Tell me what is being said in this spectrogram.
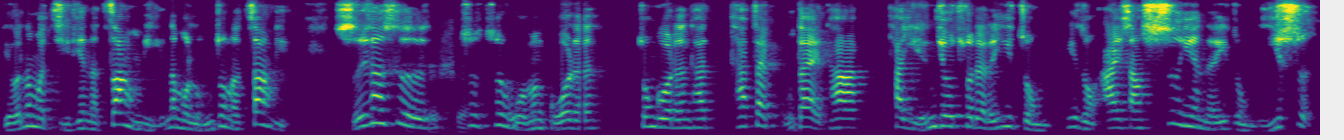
有那么几天的葬礼，那么隆重的葬礼？实际上是是是是是我们国人中国人他他在古代他他研究出来的一种一种哀伤试验的一种仪式，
